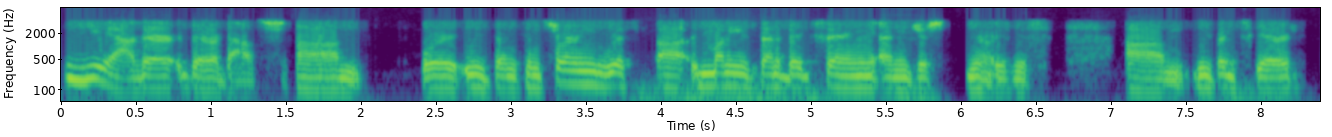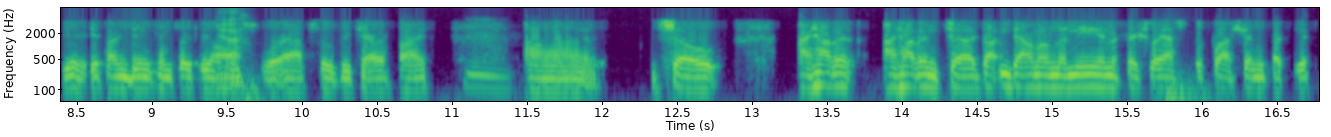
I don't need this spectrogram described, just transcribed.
Yeah, they're thereabouts. Um, we're, we've been concerned with uh, money has been a big thing, and just you know, is this? Um, we've been scared. If I'm being completely honest, we're absolutely terrified. Uh, so I haven't I haven't uh, gotten down on the knee and officially asked the question, but it's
